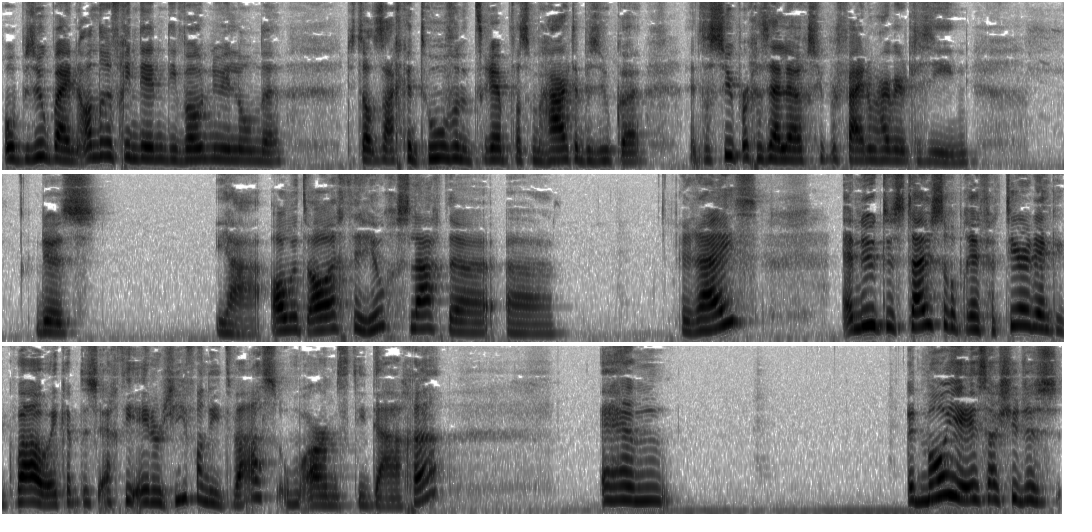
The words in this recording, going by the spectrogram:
op bezoek bij een andere vriendin. Die woont nu in Londen. Dus dat is eigenlijk het doel van de trip. Was om haar te bezoeken. het was super gezellig. Super fijn om haar weer te zien. Dus ja, al met al echt een heel geslaagde reis. En nu ik dus thuis erop reflecteer, denk ik: wauw, ik heb dus echt die energie van die dwaas omarmd die dagen. En het mooie is als je dus.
